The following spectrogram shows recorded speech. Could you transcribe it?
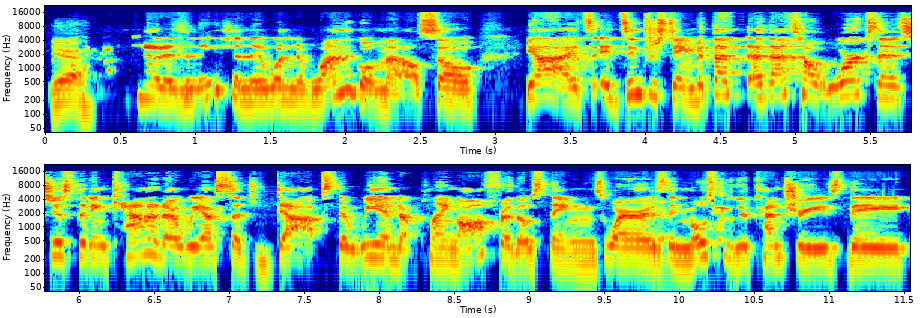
yeah, Canada as a nation, they wouldn't have won the gold medal. So yeah, it's it's interesting, but that that's how it works. And it's just that in Canada we have such depth that we end up playing off for those things, whereas yeah. in most other countries they,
